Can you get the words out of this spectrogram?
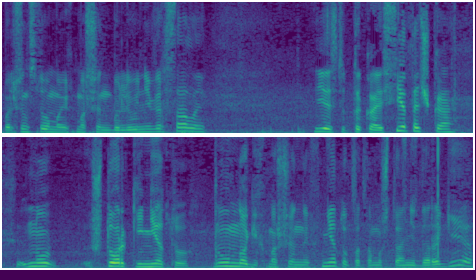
Большинство моих машин были универсалы. Есть тут такая сеточка. Ну, шторки нету. Ну, у многих машин их нету, потому что они дорогие.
